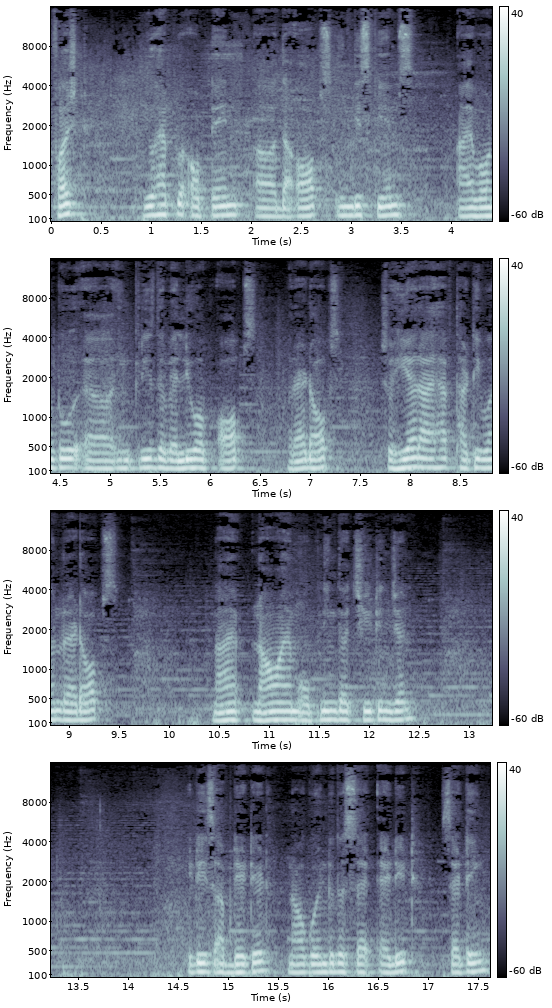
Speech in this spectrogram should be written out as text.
first you have to obtain uh, the orbs. In these games i want to uh, increase the value of orbs red orbs. So here i have 31 red orbs. Now now i am opening the cheat engine it is updated. Now go into the set edit setting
